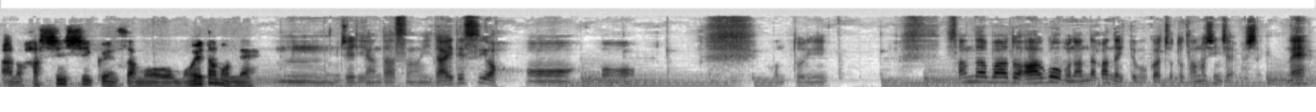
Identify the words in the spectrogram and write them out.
あの、発進シークエンスはもう燃えたもんね。ジェリー・アンダーソン偉大ですよ。もう、本当に。サンダーバード・アーゴーもなんだかんだ言って僕はちょっと楽しんじゃいましたけどね。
